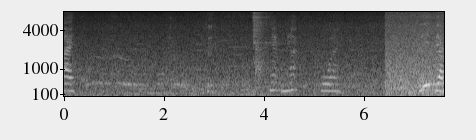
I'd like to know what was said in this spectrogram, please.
ครูอะไร เนี่ยคนเนี้ยครูอะไร นิดเดียว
